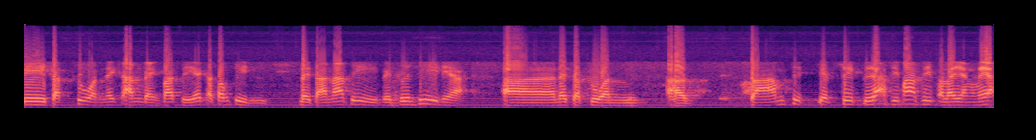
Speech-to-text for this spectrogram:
มีสัดส่วนในการแบ่งภาษีให้กับท้องถิ่นในฐานะที่เป็นพื้นที่เนี่ยในสัดส่วนสามสิบเจ็ดสิบหรือห้าสิบห้าสิบอะไรอย่างเนี้ย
